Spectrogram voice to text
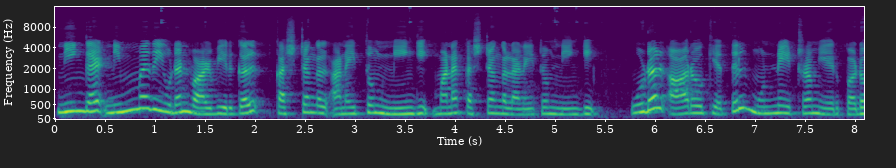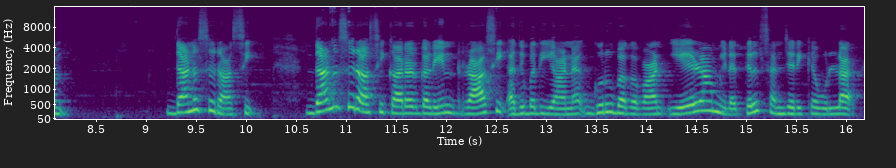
நீங்கள் நிம்மதியுடன் வாழ்வீர்கள். கஷ்டங்கள் அனைத்தும் நீங்கி மன கஷ்டங்கள் அனைத்தும் நீங்கி உடல் ஆரோக்கியத்தில் முன்னேற்றம் ஏற்படும். தனுசு ராசி. தனுசு ராசிக்காரர்களின் ராசி அதிபதியான குரு பகவான் ஏழாம் இடத்தில் சஞ்சரிக்க உள்ளார்.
